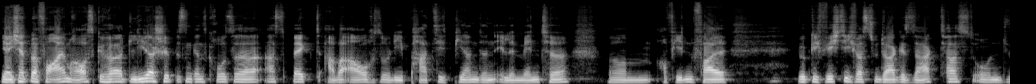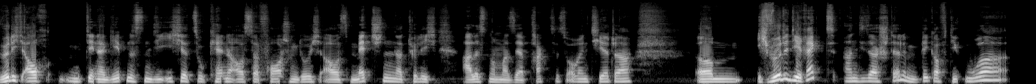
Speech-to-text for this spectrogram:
Ja, ich hatte vor allem rausgehört, Leadership ist ein ganz großer Aspekt, aber auch so die partizipierenden Elemente. Ähm, auf jeden Fall wirklich wichtig, was du da gesagt hast. Und würde ich auch mit den Ergebnissen, die ich jetzt so kenne aus der Forschung, durchaus matchen. Natürlich alles nochmal sehr praxisorientierter. Ähm, ich würde direkt an dieser Stelle mit Blick auf die Uhr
